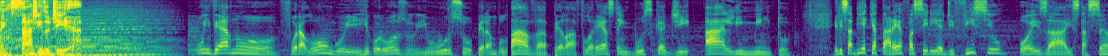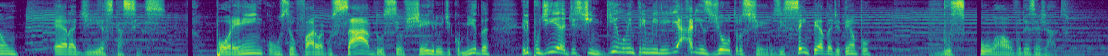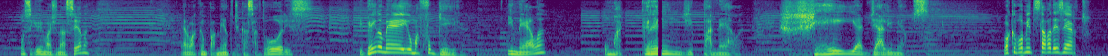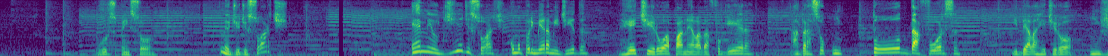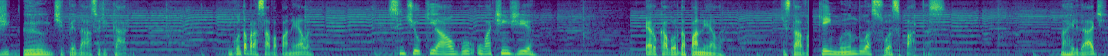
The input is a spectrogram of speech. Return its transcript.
Mensagem do dia. O inverno fora longo e rigoroso e o urso perambulava pela floresta em busca de alimento. Ele sabia que a tarefa seria difícil, pois a estação era de escassez. Porém, com o seu faro aguçado, seu cheiro de comida, ele podia distingui-lo entre milhares de outros cheiros e, sem perda de tempo, buscou o alvo desejado. Conseguiu imaginar a cena? Era um acampamento de caçadores e, bem no meio, uma fogueira. E nela, uma grande panela cheia de alimentos. O acampamento estava deserto. O urso pensou: é meu dia de sorte? É meu dia de sorte. Como primeira medida, retirou a panela da fogueira, abraçou com toda a força e dela retirou um gigante pedaço de carne. Enquanto abraçava a panela, sentiu que algo o atingia. Era o calor da panela, que estava queimando as suas patas. Na realidade,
